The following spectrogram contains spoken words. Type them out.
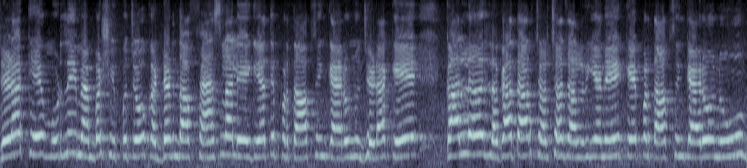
ਜਿਹੜਾ ਕਿ ਮੁੱਢਲੀ ਮੈਂਬਰਸ਼ਿਪ ਚੋਂ ਕੱਢਣ ਦਾ ਫੈਸਲਾ ਲਿਆ ਗਿਆ ਤੇ ਪ੍ਰਤਾਪ ਸਿੰਘ ਕੈਰੋ ਨੂੰ ਜਿਹੜਾ ਕਿ ਕੱਲ ਲਗਾਤਾਰ ਚਰਚਾ ਚੱਲ ਰਹੀਆਂ ਨੇ ਕਿ ਪ੍ਰਤਾਪ ਸਿੰਘ ਕੈਰੋ ਨੂੰ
